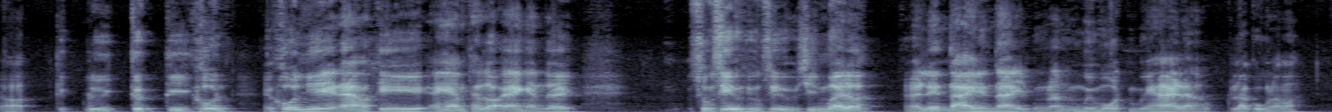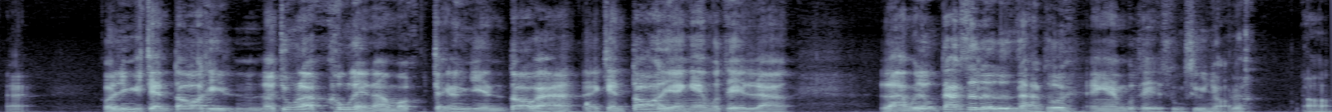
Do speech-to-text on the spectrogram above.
đó đi cực kỳ khôn khôn như thế nào thì anh em theo dõi anh em thấy xuống xỉu xuống xỉu chín mười thôi. Đấy, lên tài lên tài cũng lắm 11 12 là là cùng lắm thôi Đấy. có những cái chén to thì nói chung là không thể nào mà tránh được chén to cả. Đấy, chén to thì anh em có thể là làm cái động tác rất là đơn giản thôi. Anh em có thể xuống xỉu nhỏ được. Đó.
